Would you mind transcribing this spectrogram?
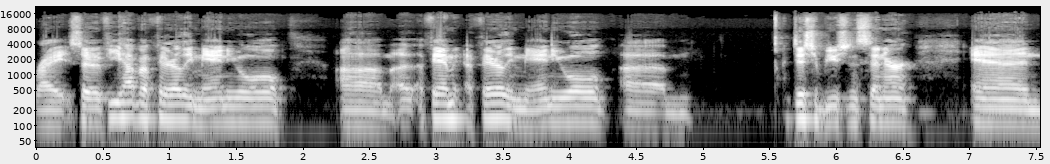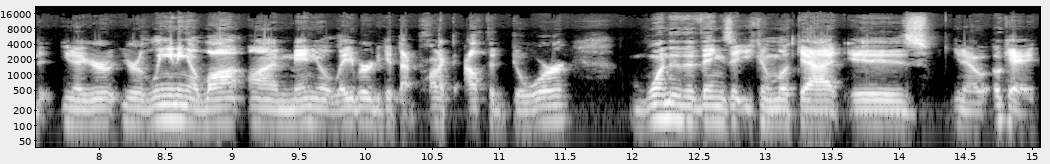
right? So, if you have a fairly manual, um, a, fam- a fairly manual um, distribution center and you know you're you're leaning a lot on manual labor to get that product out the door. One of the things that you can look at is you know okay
